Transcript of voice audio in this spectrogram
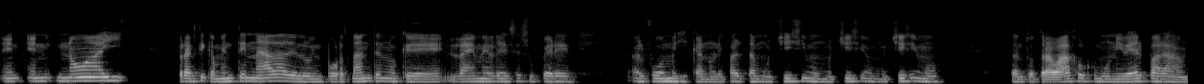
en, en, no hay prácticamente nada de lo importante en lo que la MLS supere al fútbol mexicano. Le falta muchísimo, muchísimo, muchísimo, tanto trabajo como nivel para,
